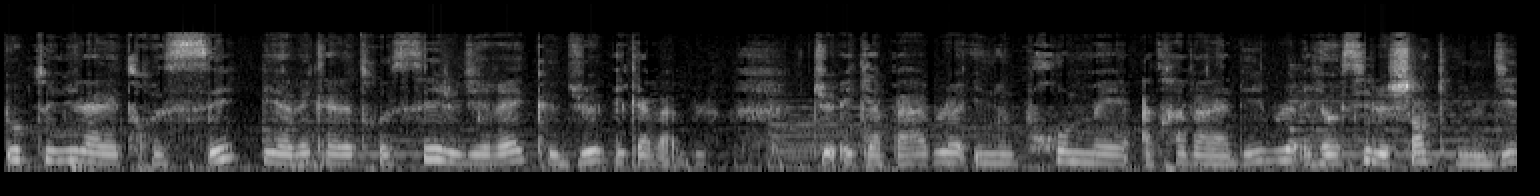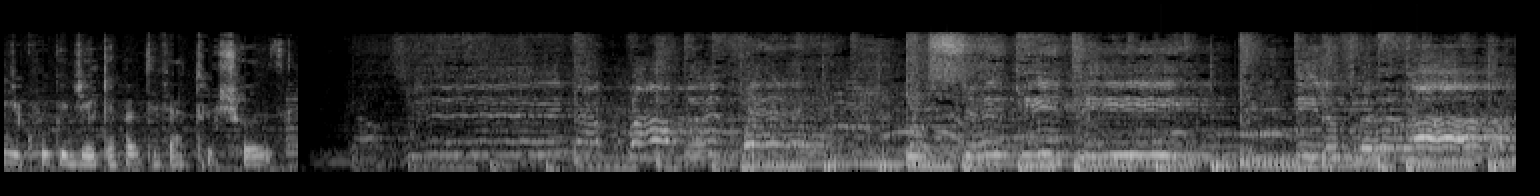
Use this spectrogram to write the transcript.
obtenu la lettre C et avec la lettre C, je dirais que Dieu est capable. Dieu est capable, il nous le promet à travers la Bible. Et il y a aussi le chant qui nous dit du coup que Dieu est capable de faire toutes choses. et voilà,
